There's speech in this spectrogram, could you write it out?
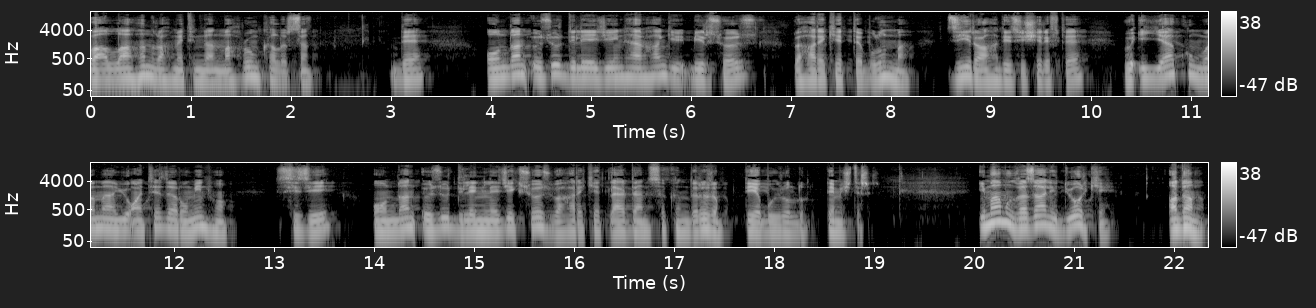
ve Allah'ın rahmetinden mahrum kalırsın. D. Ondan özür dileyeceğin herhangi bir söz ve harekette bulunma. Zira hadisi şerifte ve iyyakum ve ma yu'tezeru minhu sizi ondan özür dilenilecek söz ve hareketlerden sakındırırım diye buyuruldu demiştir. İmam Gazali diyor ki, adam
